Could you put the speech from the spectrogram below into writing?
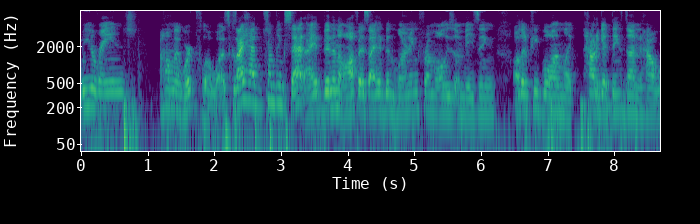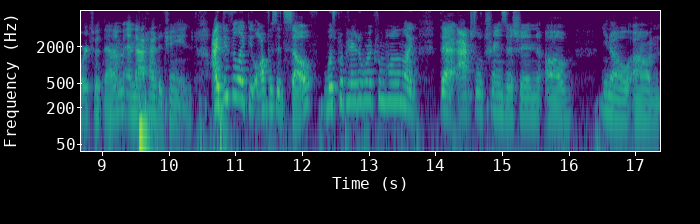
rearrange how my workflow was because I had something set. I had been in the office. I had been learning from all these amazing other people on like how to get things done and how it works with them, and that had to change. I do feel like the office itself was prepared to work from home, like the actual transition of you know um,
